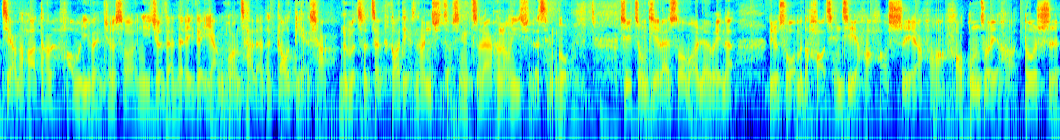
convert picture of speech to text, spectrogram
这样的话，当然毫无疑问就是说，你就站在这一个阳光灿烂的高点上，那么从这个高点上你去做事情，自然很容易取得成功。所以总体来说，我认为呢，比如说我们的好成绩也好，好事也好，好工作也好，都是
